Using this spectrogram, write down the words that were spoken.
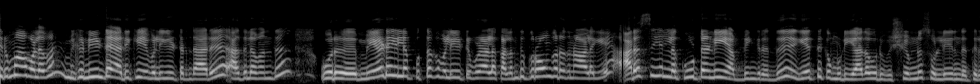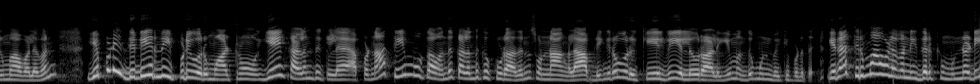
திருமாவளவன் மிக நீண்ட அறிக்கையை வெளியிட்டிருந்தாரு. அதுல வந்து ஒரு மேடையில புத்தக வெளியீட்டு விழாவில் கலந்துக்கிறோங்கிறதுனாலயே அரசியல்ல கூட்டணி அப்படிங்கிறது ஏத்துக்க முடியாத ஒரு விஷயம்னு சொல்லியிருந்த திருமாவளவன். எப்படி திடீர்னு இப்படி ஒரு மாற்றம்? ஏன் கலந்துக்கல? அப்படின்னா திமுக வந்து கலந்துக்க கூடாதுன்னு சொன்னாங்களா? அப்படிங்கிற ஒரு கேள்வி எல்லோராலையும் வந்து முன்வைக்கப்படுது. ஏன்னா திருமாவளவன் இதற்கு முன்னாடி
